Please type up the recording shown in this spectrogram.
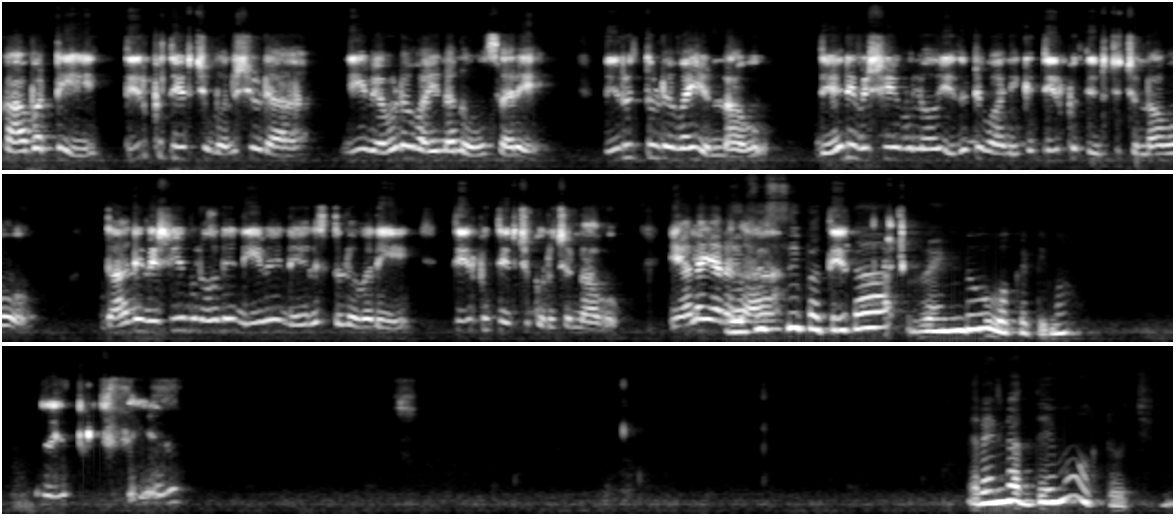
కాబట్టి తీర్పు తీర్చు మనుషుడా నీవెవడవైనను సరే నిరుత్తుడవై ఉన్నావు. దేని విషయములో ఎదుటి వానికి తీర్పు తీర్చుచున్నావో? దాని విషయములోనే నీవే నేరస్తుడవని తీర్పు తీర్చుకొనుచున్నావు. పత్రిక రెండు ఒకటి మా రెండు అద్దేమో ఒకటి వచ్చింది.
